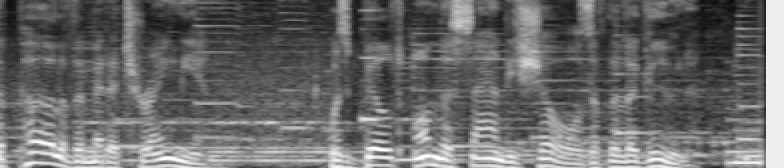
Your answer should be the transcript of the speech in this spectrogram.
the pearl of the Mediterranean, was built on the sandy shoals of the lagoon.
